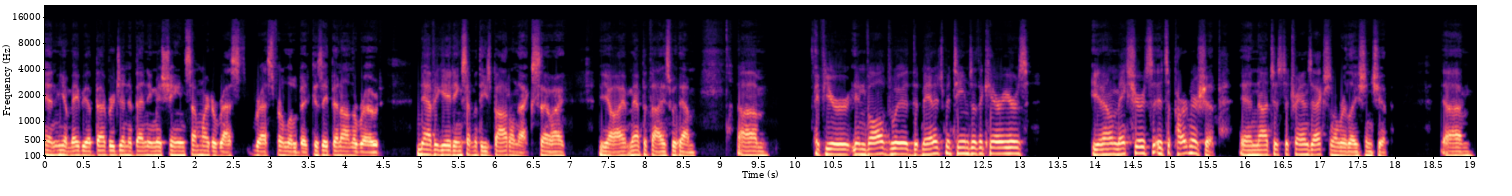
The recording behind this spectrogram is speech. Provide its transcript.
and you know maybe a beverage and a vending machine somewhere to rest rest for a little bit because they've been on the road navigating some of these bottlenecks. So I, you know, I empathize with them. Um, if you're involved with the management teams of the carriers, you know, make sure it's it's a partnership and not just a transactional relationship. Um,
